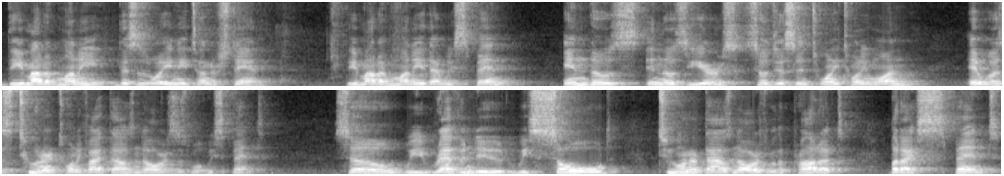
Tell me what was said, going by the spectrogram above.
the amount of money, this is what you need to understand. The amount of money that we spent in those in those years. So just in 2021, it was $225,000 is what we spent. So we revenued, we sold $200,000 worth of product, but I spent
